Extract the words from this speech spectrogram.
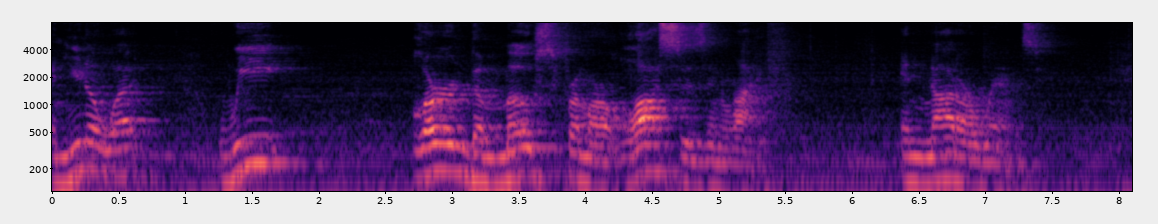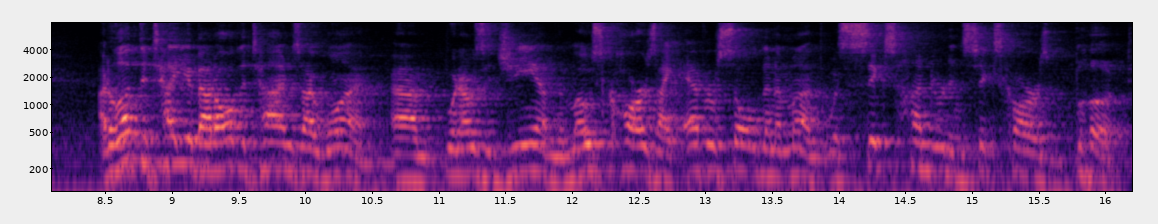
And you know what? We learn the most from our losses in life and not our wins. I'd love to tell you about all the times I won. Um, when I was a GM, the most cars I ever sold in a month was 606 cars booked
